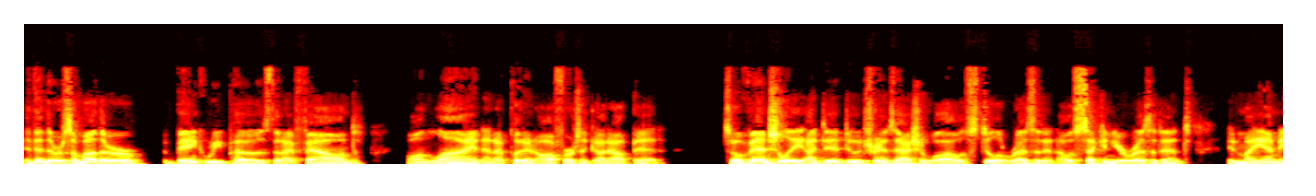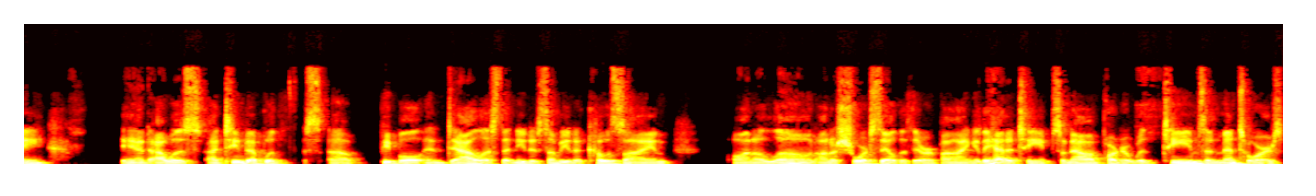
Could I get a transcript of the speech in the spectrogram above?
And then there were some other bank repos that I found online and I put in offers and got outbid. So eventually I did do a transaction while I was still a resident. I was second year resident in Miami and I was, I teamed up with uh, people in Dallas that needed somebody to co-sign on a loan on a short sale that they were buying and they had a team. So now I'm partnered with teams and mentors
